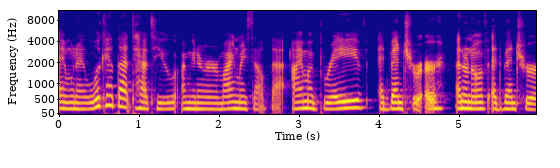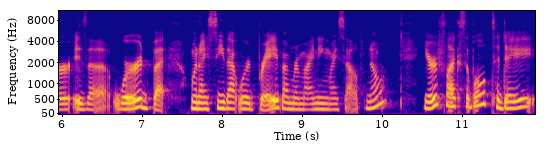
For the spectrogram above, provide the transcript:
And when I look at that tattoo, I'm going to remind myself that I'm a brave adventurer. I don't know if adventurer is a word, but when I see that word brave, I'm reminding myself, no, you're flexible. Today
